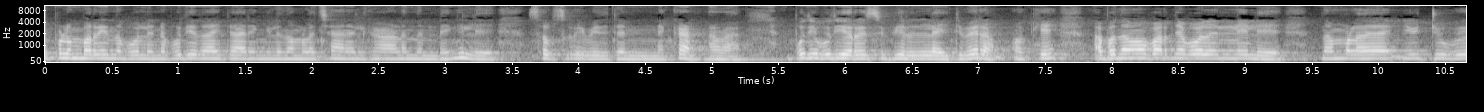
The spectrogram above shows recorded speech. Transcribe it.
എപ്പോഴും പറയുന്ന പോലെ തന്നെ പുതിയതായിട്ട് ആരെങ്കിലും നമ്മളെ ചാനൽ കാണുന്നുണ്ടെങ്കിൽ സബ്സ്ക്രൈബ് ചെയ്തിട്ട് തന്നെ കണ്ടവ പുതിയ പുതിയ റെസിപ്പി എല്ലാം ആയിട്ട് വരാം. ഓക്കെ അപ്പോൾ നമ്മൾ പറഞ്ഞ പോലെ തന്നെയല്ലേ നമ്മളെ യൂട്യൂബ്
